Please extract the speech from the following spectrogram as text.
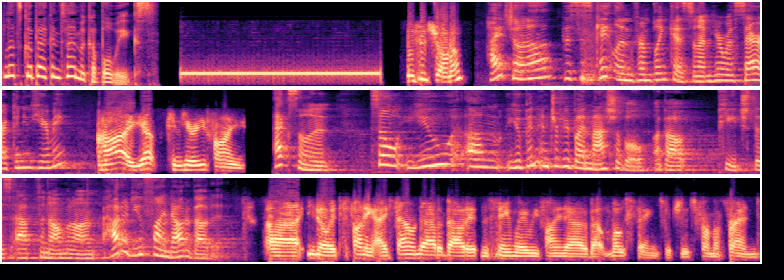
let's go back in time a couple weeks. This is Jonah. Hi, Jonah. This is Caitlin from Blinkist, and I'm here with Sarah. Can you hear me? Hi, yep, can hear you fine. Excellent. So you um, you've been interviewed by Mashable about Peach, this app phenomenon. How did you find out about it? Uh, you know, it's funny. I found out about it in the same way we find out about most things, which is from a friend.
